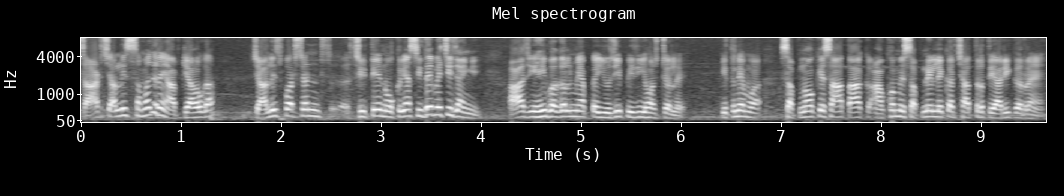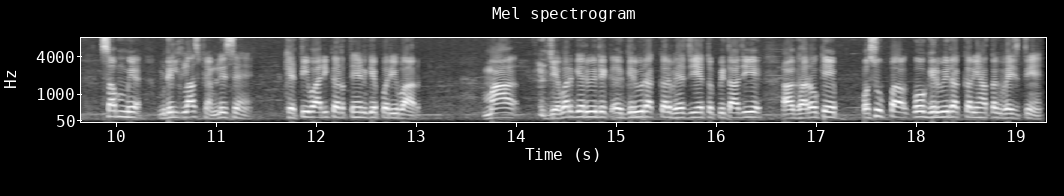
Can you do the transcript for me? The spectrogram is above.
साठ चालीस समझ रहे हैं आप क्या होगा? चालीस परसेंट सीटें नौकरियाँ सीधे बेची जाएँगी। आज यहीं बगल में आपका यू जी हॉस्टल है। कितने सपनों के साथ आँखों में सपने लेकर छात्र तैयारी कर रहे हैं। सब मिडिल क्लास फैमिली से हैं। खेती बाड़ी करते हैं इनके परिवार। माँ जेवर गिरवी गिरवी रख कर भेजी है तो पिताजी घरों के पशु को गिरवी रखकर यहाँ तक भेजते हैं।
